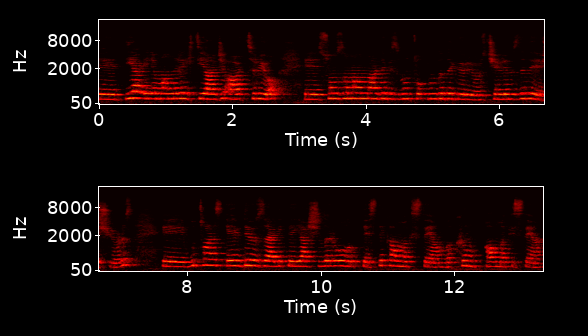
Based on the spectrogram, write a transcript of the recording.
e, diğer elemanlara ihtiyacı artırıyor. E, son zamanlarda biz bunu toplumda da görüyoruz, çevremizde de yaşıyoruz. E, bu tarz evde özellikle yaşlıları olup destek almak isteyen, bakım almak isteyen,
